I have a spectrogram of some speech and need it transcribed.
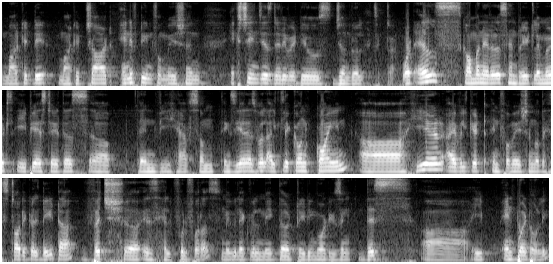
market day market chart nft information exchanges derivatives general etc what else? Common errors and rate limits api status uh, then we have some things here as well. I'll click on coin. Uh, here i will get information of the historical data which uh, is helpful for us. Maybe like we'll make the trading bot using this uh, endpoint only.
